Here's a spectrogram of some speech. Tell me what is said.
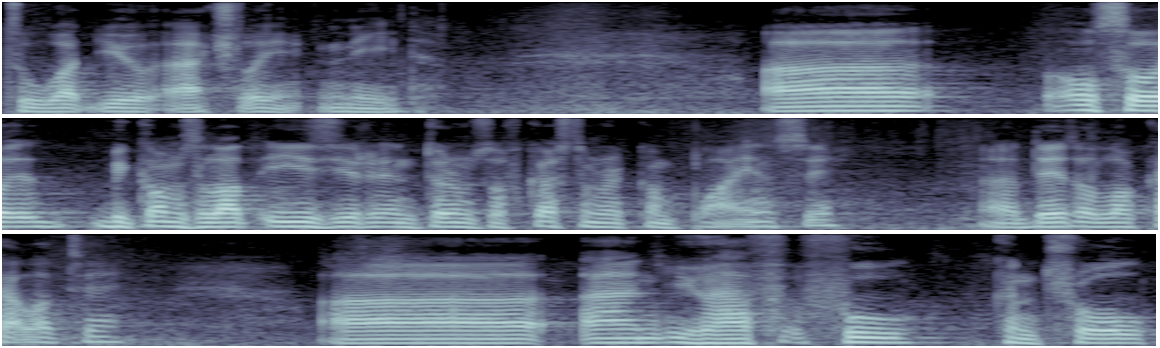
to what you actually need. Uh, also, it becomes a lot easier in terms of customer compliancy, uh, data locality, uh, and you have full control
